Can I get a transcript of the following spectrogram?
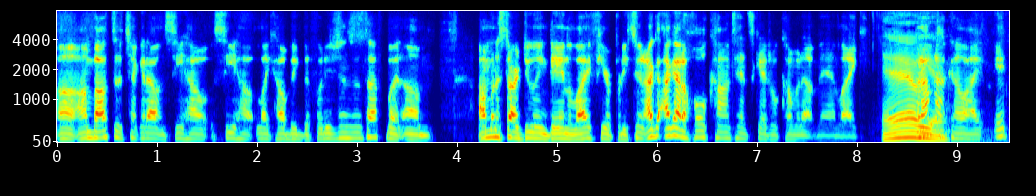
Uh, I'm about to check it out and see how see how like how big the footage is and stuff. But um, I'm gonna start doing day in the life here pretty soon. I, got- I got a whole content schedule coming up, man. Like, Hell I'm yeah. not gonna lie, it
